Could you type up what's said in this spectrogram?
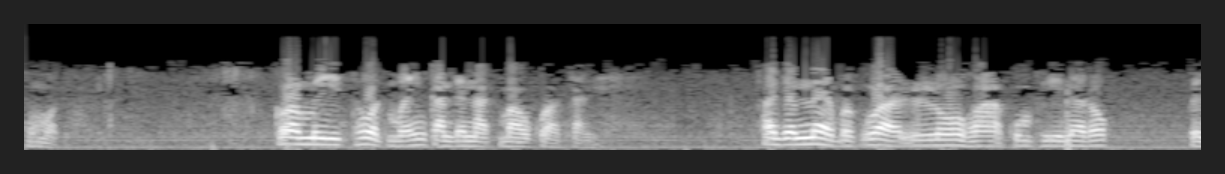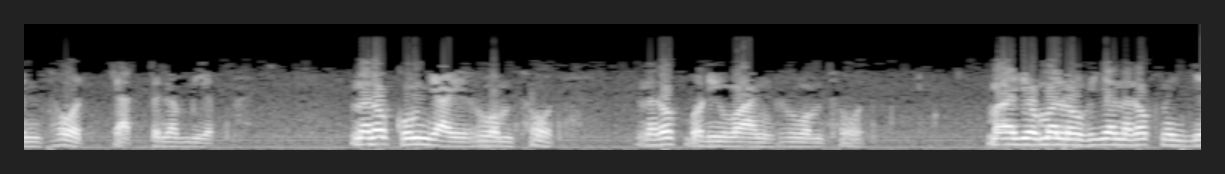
ทั้งหมด ก็มีโทษเหมือนกันแต่หนักเบากว่ากัน ถ้าจะแนกบอกว่าโลหะคุมพีนรกเป็นโทษจัดเป็นระเบียบ นรกคุมใหญ่รวมโทษ นรกบริวารรวมโทษ มายมโลกิยนรกในแย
